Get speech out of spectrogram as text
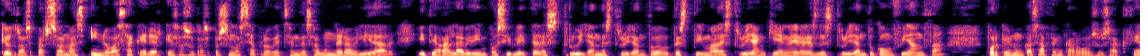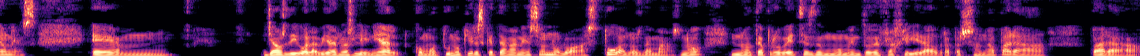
que otras personas y no vas a querer que esas otras personas se aprovechen de esa vulnerabilidad y te hagan la vida imposible y te destruyan, destruyan tu autoestima, destruyan quién eres, destruyan tu confianza porque nunca se hacen cargo de sus acciones. Eh, ya os digo, la vida no es lineal. Como tú no quieres que te hagan eso, no lo hagas tú a los demás, ¿no? No te aproveches de un momento de fragilidad a otra persona para, para,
